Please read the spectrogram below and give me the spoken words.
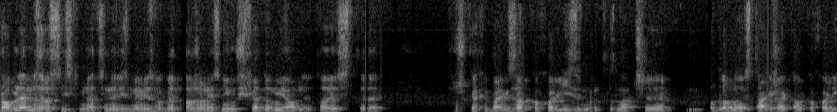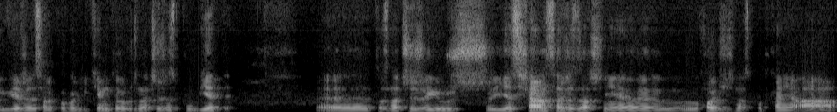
problem z rosyjskim nacjonalizmem jest w ogóle to, że on jest nieuświadomiony. To jest troszkę chyba jak z alkoholizmem. To znaczy, podobno jest tak, że jak alkoholik wie, że jest alkoholikiem, to już znaczy, że jest pół biedy. E, to znaczy, że już jest szansa, że zacznie chodzić na spotkania AA.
